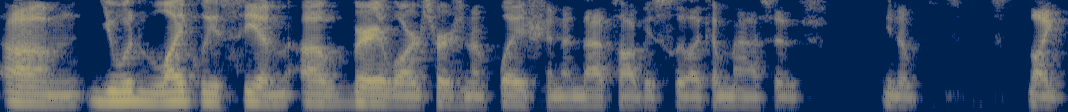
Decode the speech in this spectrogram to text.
um, you would likely see a, a very large surge in inflation, and that's obviously like a massive you know like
